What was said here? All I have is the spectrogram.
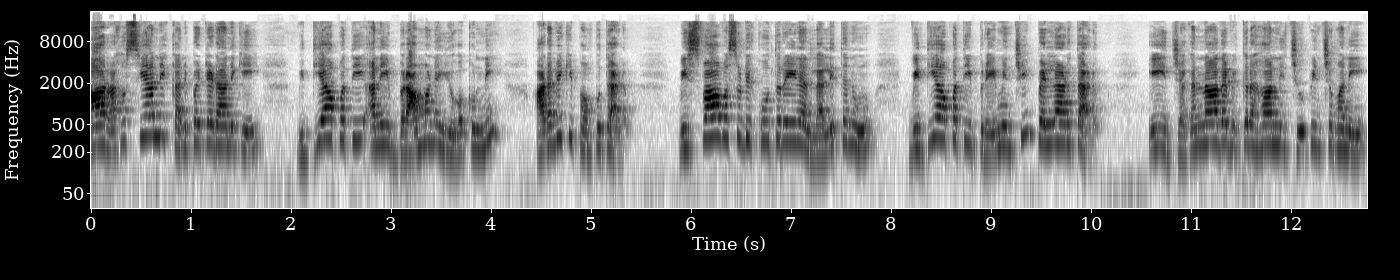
ఆ రహస్యాన్ని కనిపెట్టడానికి విద్యాపతి అనే బ్రాహ్మణ యువకుణ్ణి అడవికి పంపుతాడు. విశ్వావసుడి కూతురైన లలితను విద్యాపతి ప్రేమించి పెళ్ళాడతాడు. ఈ జగన్నాథ విగ్రహాన్ని చూపించమని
